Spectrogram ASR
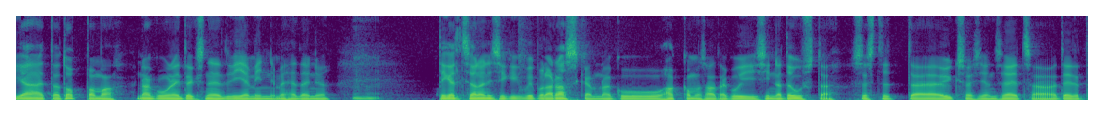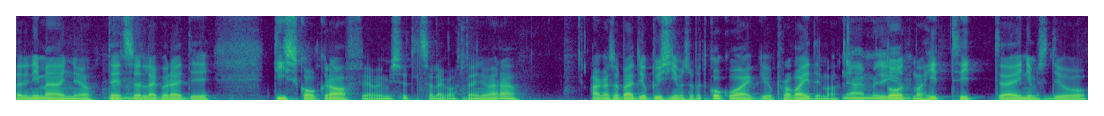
jääda toppama, nagu näiteks need Viie Minni mehed, on ju mm. -hmm. tegelikult seal on isegi võib-olla raskem nagu hakkama saada, kui sinna tõusta, sest et äh, üks asi on see, et sa teed endale nime, on ju, teed mm -hmm. selle kuradi diskograafia või mis sa ütled selle kohta, on ju, ära aga sa pead ju püsima, sa pead kogu aeg ju provide ima, tootma hitt, hitt, inimesed ju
